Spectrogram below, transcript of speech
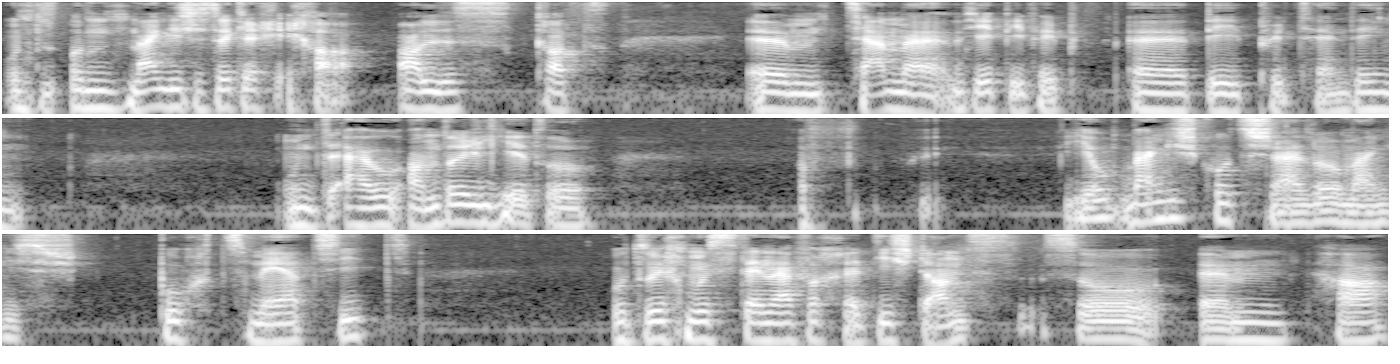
Und, und manchmal ist es wirklich, ich habe alles gerade ähm, zusammen, wie bei, bei, äh, Pretending. Und auch andere Lieder. Ja, manchmal geht es schneller, manchmal braucht es mehr Zeit. Oder ich muss dann einfach eine Distanz so ähm, haben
